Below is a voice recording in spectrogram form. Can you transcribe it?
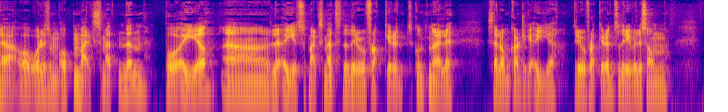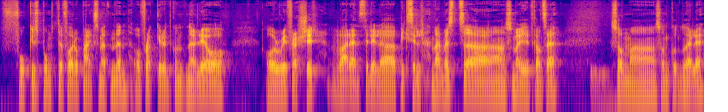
Ja, og, og liksom oppmerksomheten din på øyet, eh, eller øyets oppmerksomhet, det driver og flakker rundt kontinuerlig. Selv om kanskje ikke øyet driver og flakker rundt, så driver liksom fokuspunktet for oppmerksomheten din og flakker rundt kontinuerlig og, og refresher hver eneste lille piksel, nærmest, uh, som øyet ditt kan se, som, uh, sånn kontinuerlig.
